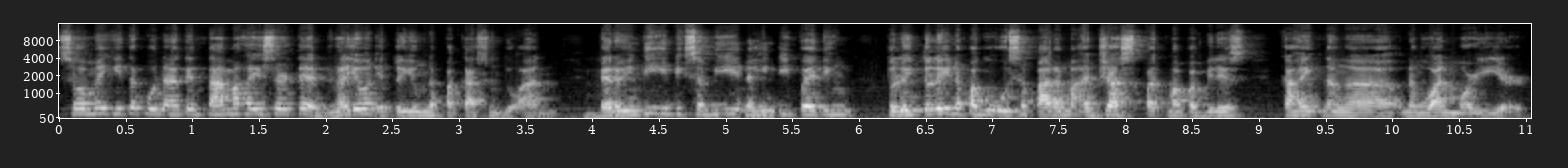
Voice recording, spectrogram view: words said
So may kita po natin, tama kayo Sir Ted, ngayon ito yung napagkasunduan. Pero hindi ibig sabihin na hindi pwedeng tuloy-tuloy na pag-uusap para ma-adjust pa at mapabilis kahit ng, ah, ng one more year.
